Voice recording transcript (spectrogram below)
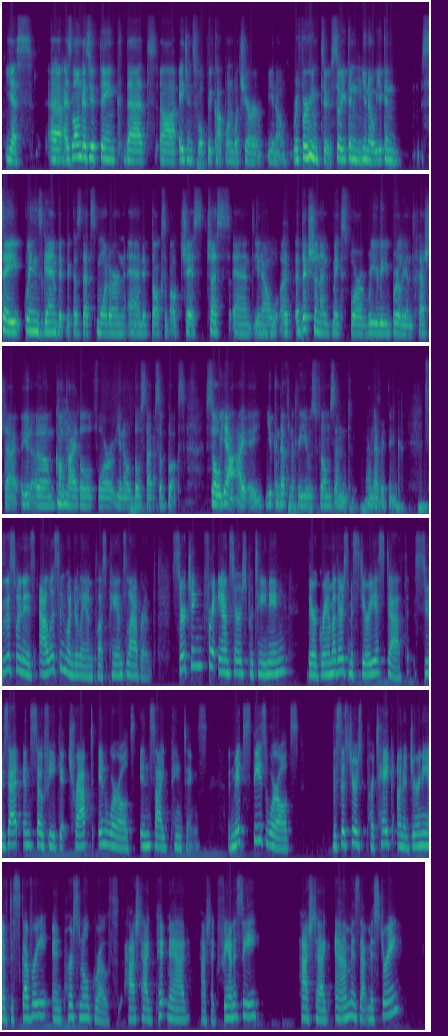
Yes, uh, okay. as long as you think that uh, agents will pick up on what you're you know referring to so you can mm-hmm. you know you can say queen's gambit because that's modern and it talks about chess chess and you know mm-hmm. addiction and makes for a really brilliant hashtag you know um, com mm-hmm. title for you know those types of books so yeah i you can definitely use films and and everything so this one is alice in wonderland plus pan's labyrinth Searching for answers pertaining their grandmother's mysterious death, Suzette and Sophie get trapped in worlds inside paintings. Amidst these worlds, the sisters partake on a journey of discovery and personal growth. Hashtag pitmad, hashtag fantasy, hashtag M, is that mystery?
